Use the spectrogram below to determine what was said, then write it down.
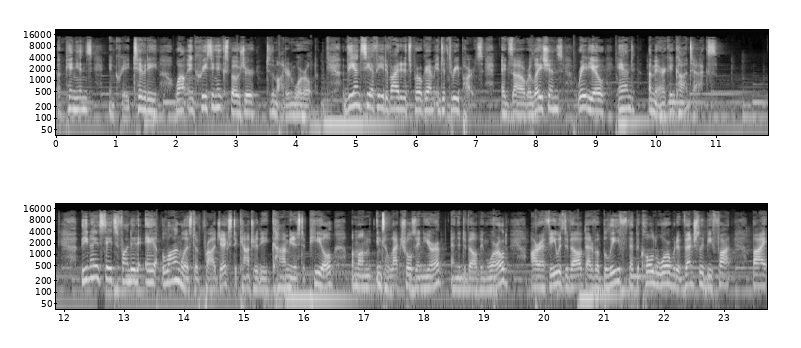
opinions and creativity while increasing exposure to the modern world. The NCFE divided its program into three parts exile relations, radio, and American contacts. The United States funded a long list of projects to counter the communist appeal among intellectuals in Europe and the developing world. RFE was developed out of a belief that the Cold War would eventually be fought by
